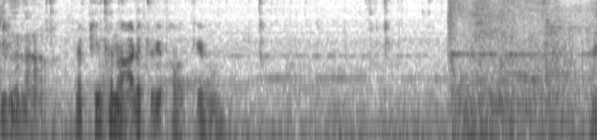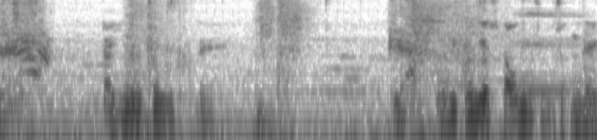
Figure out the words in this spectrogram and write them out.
도출해라. 그냥 핑크는 아래쪽에 박을게요 자 이는 좀 네. 여기 여기에서 나오는 거 좀 무섭거든.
